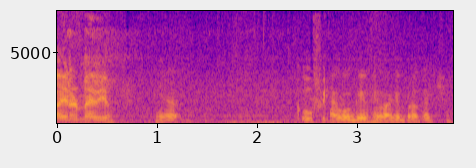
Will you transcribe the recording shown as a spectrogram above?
ahí en el medio. Yeah, Goofy. I will give him a good protection.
